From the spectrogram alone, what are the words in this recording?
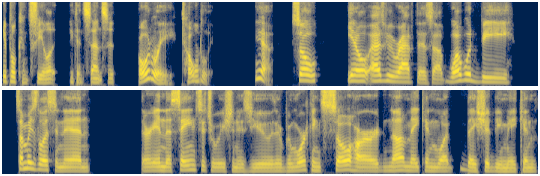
people can feel it you can sense it Totally. Totally. Yeah. So, you know, as we wrap this up, what would be somebody's listening in, they're in the same situation as you. They've been working so hard, not making what they should be making,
